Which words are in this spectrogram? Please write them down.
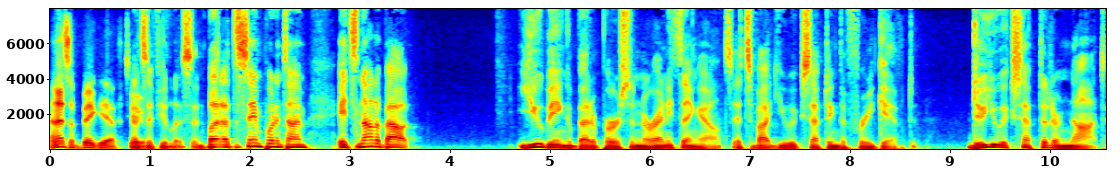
and that's a big if too. That's if you listen. But at the same point in time, it's not about you being a better person or anything else. It's about you accepting the free gift. Do you accept it or not?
